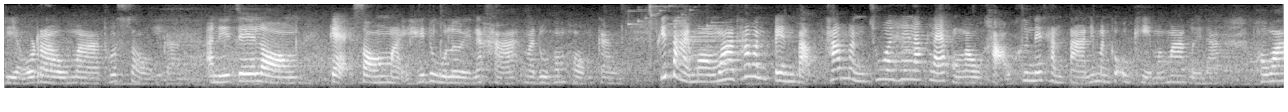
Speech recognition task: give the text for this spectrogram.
เดี๋ยวเรามาทดสอบกัน อันนี้เจ๊ลอง แกะซองใหม่ให้ดูเลยนะคะ มาดูพร้อมๆกัน พี่ต่ายมองว่าถ้ามันเป็นแบบถ้ามันช่วยให้รักแร้ของเราขาวขึ้นได้ทันตานี่มันก็โอเคมากๆเลยนะ เพราะว่า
